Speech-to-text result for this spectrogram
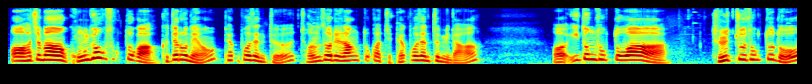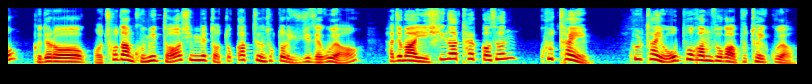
어, 하지만 공격 속도가 그대로네요. 100% 전설이랑 똑같이 100%입니다 어, 이동 속도와 질주 속도도 그대로 어, 초당 9m, 10m 똑같은 속도로 유지되고요. 하지만 이 신화 탈 것은 cool time, cool time 5% 감소가 붙어 있고요.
